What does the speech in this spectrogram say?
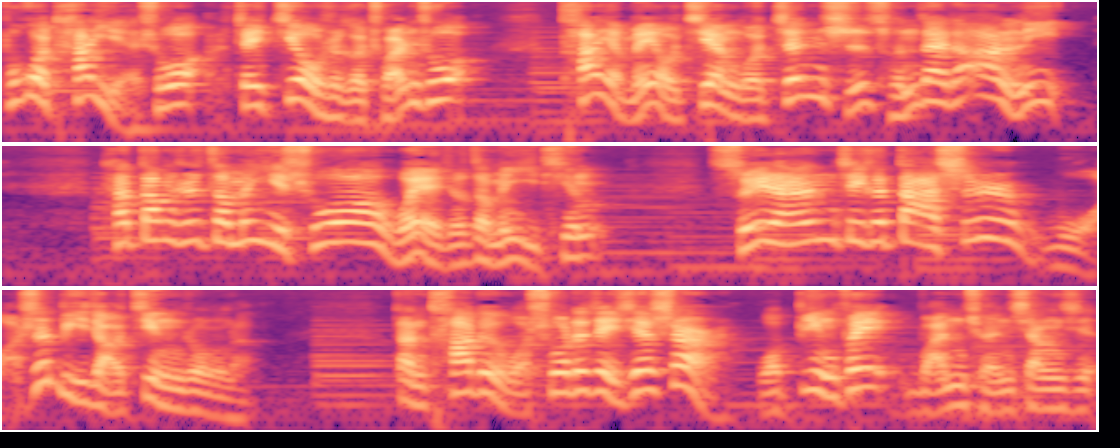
不过他也说这就是个传说，他也没有见过真实存在的案例。他当时这么一说，我也就这么一听。虽然这个大师我是比较敬重的。但他对我说的这些事儿，我并非完全相信。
